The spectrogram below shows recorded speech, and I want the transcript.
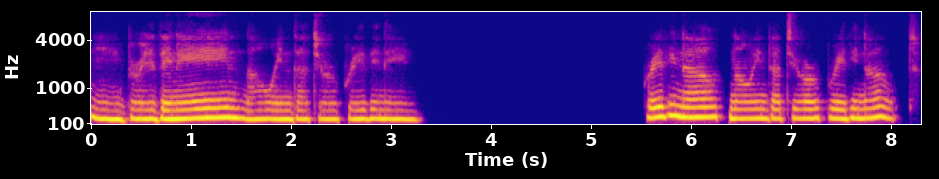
Mm, breathing in, knowing that you're breathing in. Breathing out, knowing that you're breathing out.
